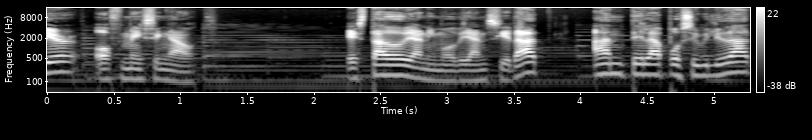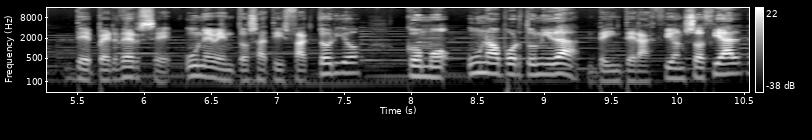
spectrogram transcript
Fear of Missing Out. Estado de ánimo de ansiedad ante la posibilidad de perderse un evento satisfactorio como una oportunidad de interacción social,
